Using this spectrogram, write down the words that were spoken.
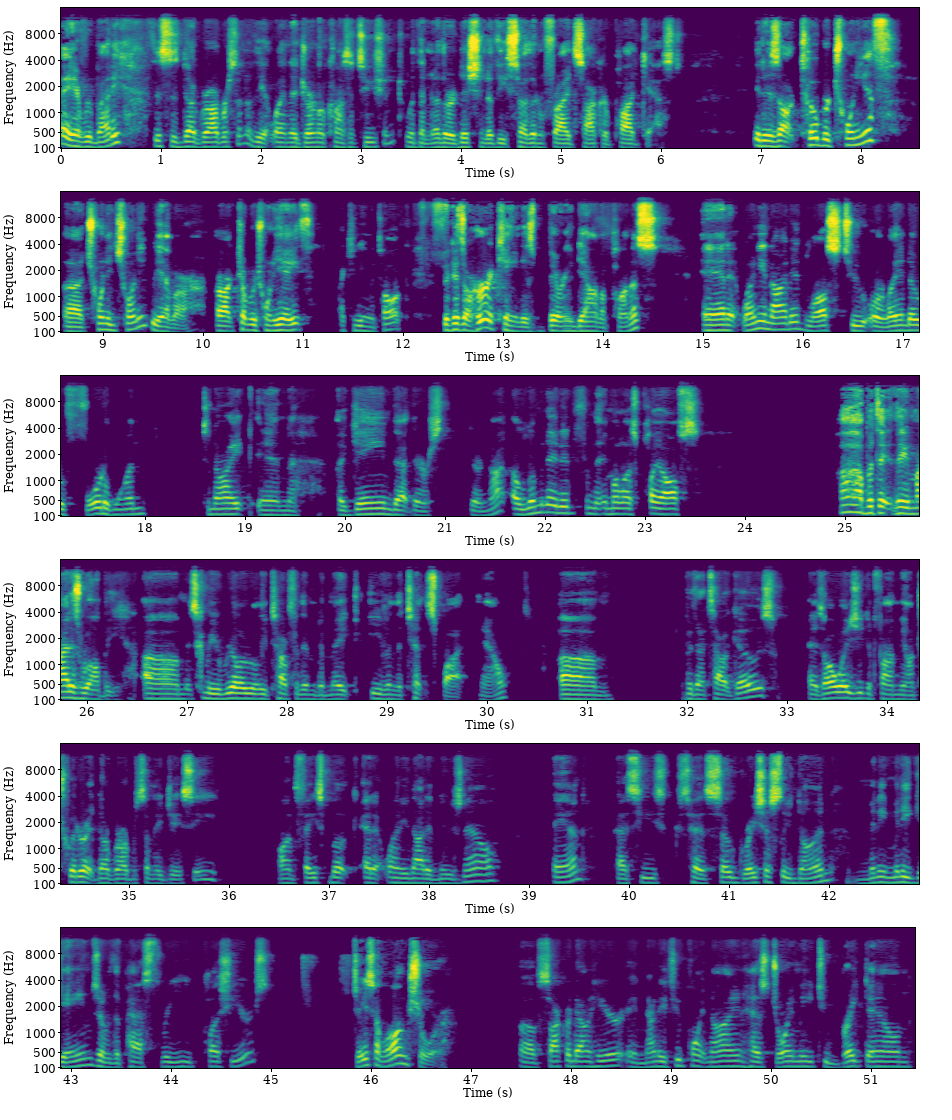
Hey, everybody. This is Doug Roberson of the Atlanta Journal Constitution with another edition of the Southern Fried Soccer Podcast. It is October 20th, uh, 2020. We have our, our October 28th. I can't even talk because a hurricane is bearing down upon us. And Atlanta United lost to Orlando 4 to 1 tonight in a game that they're, they're not eliminated from the MLS playoffs uh, but they, they might as well be. Um, it's going to be really, really tough for them to make even the 10th spot now. Um, but that's how it goes. As always, you can find me on Twitter at Doug Roberson AJC, on Facebook at Atlanta United News Now, and as he has so graciously done many, many games over the past three plus years, Jason Longshore of Soccer Down Here in 92.9 has joined me to break down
